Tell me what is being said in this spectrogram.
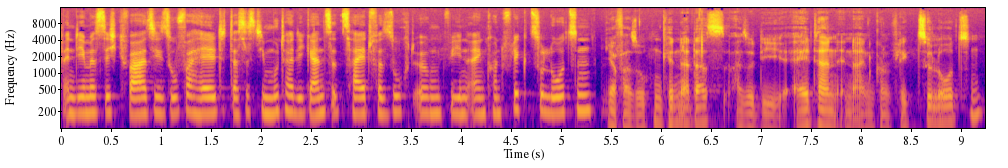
indem es sich quasi so verhält, dass es die Mutter die ganze Zeit versucht, irgendwie in einen Konflikt zu lotsen. Ja, versuchen Kinder das, also die Eltern in einen Konflikt zu lotsen?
